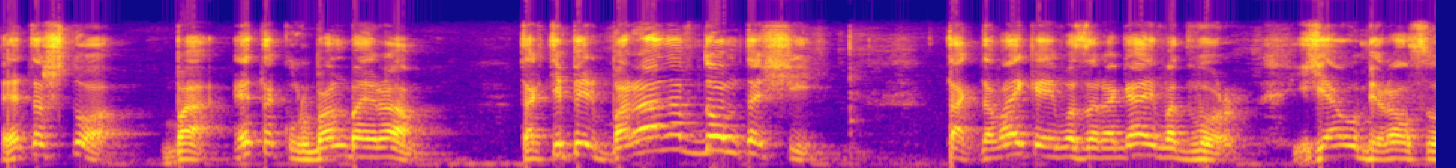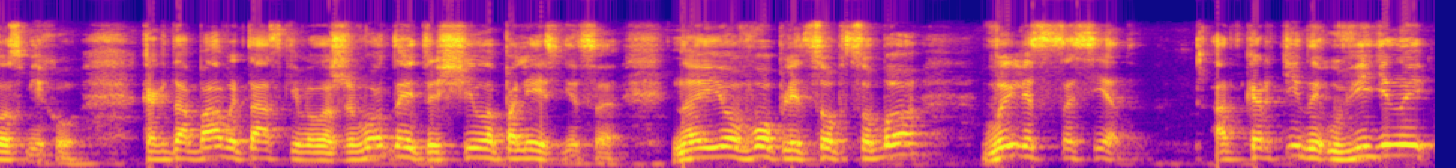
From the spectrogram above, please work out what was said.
Это что? Ба, это Курбан Байрам. Так теперь барана в дом тащить? Так, давай-ка его за рога и во двор. Я умирал со смеху, когда ба вытаскивала животное и тащила по лестнице. На ее вопле цоп-цобо вылез сосед. От картины увиденной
